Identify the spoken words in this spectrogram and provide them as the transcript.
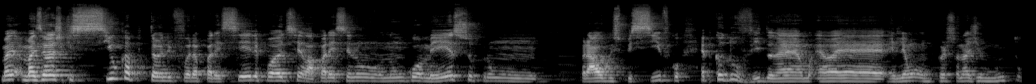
Mas, mas eu acho que se o capitão ele for aparecer, ele pode, sei lá, aparecer num, num começo pra um para algo específico. É porque eu duvido, né? É, é, ele é um personagem muito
